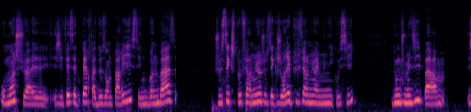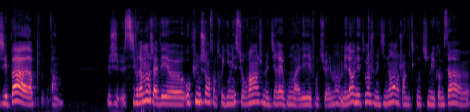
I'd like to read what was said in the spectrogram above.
au moins, j'ai fait cette perf à deux ans de Paris, c'est une bonne base. Je sais que je peux faire mieux, je sais que j'aurais pu faire mieux à Munich aussi. Donc, je me dis, bah, j'ai pas, enfin, si vraiment j'avais euh, aucune chance entre guillemets sur 20, je me dirais bon allez éventuellement. Mais là honnêtement, je me dis non, j'ai envie de continuer comme ça. Euh.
